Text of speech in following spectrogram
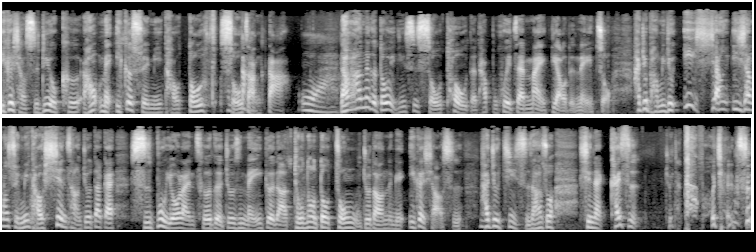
一个小时六颗，然后每一个水蜜桃都手掌大，大哇！然后它那个都已经是熟透的，它不会再卖掉的那种。它就旁边就一箱一箱的水蜜桃，现场就大概十部游览车的，就是每一个的，通通都中午就到那边一个小时，他就计时，他说现在开始就在大包前吃。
